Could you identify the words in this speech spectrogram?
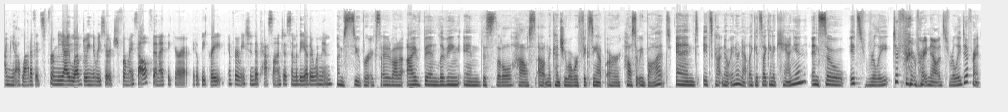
I mean, a lot of it's for me. I love doing the research for myself, and I figure it'll be great information to pass on to some of the other women. I'm super excited about it. I've been living in this little house out in the country while we're fixing up our house that we bought, and it's got no internet. Like it's like in a canyon. And so it's really different right now. It's really different.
